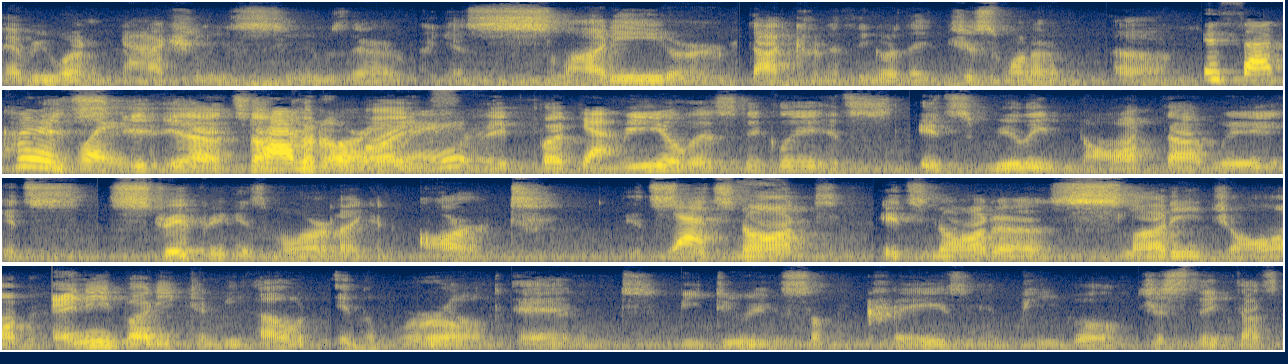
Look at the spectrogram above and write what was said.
everyone naturally assumes they're, I guess, slutty or that kind of thing, or they just want to. Um, It's that kind of it's, like. it- yeah, it's that kind of life, right? right? But Yeah. realistically, it's it's really not that way. It's stripping is more like an art. It's Yes. it's not it's not a slutty job. Anybody can be out in the world and be doing something crazy, and people just think that's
